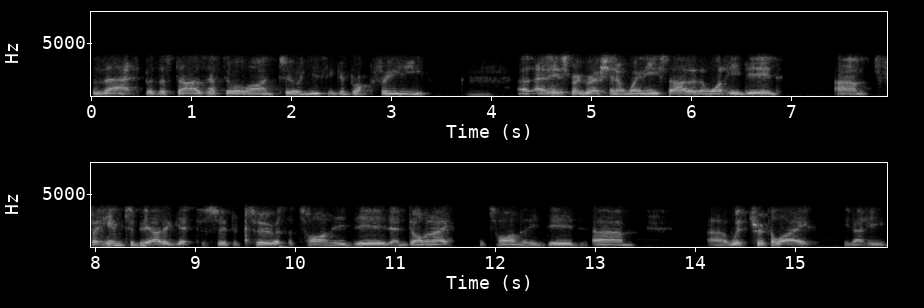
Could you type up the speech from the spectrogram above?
that, but the stars have to align too. And you think of Brock Feeney Mm. at, at his progression and when he started and what he did. Um, for him to be able to get to Super 2 at the time that he did and dominate the time that he did um, uh, with Triple Eight, you know, he,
